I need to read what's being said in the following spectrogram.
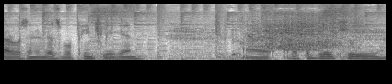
Thought it was an invisible pinky again. Alright, I got the blue key.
